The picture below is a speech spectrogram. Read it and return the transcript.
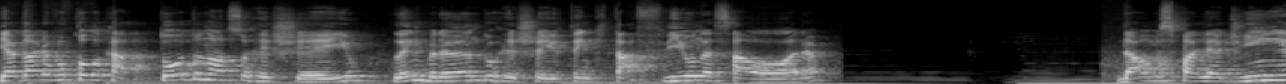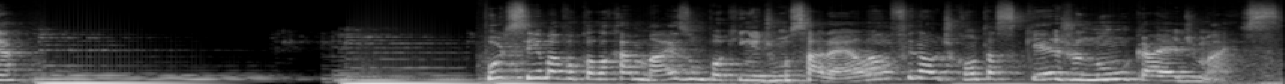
E agora eu vou colocar todo o nosso recheio. Lembrando, o recheio tem que estar tá frio nessa hora. Dá uma espalhadinha. Por cima vou colocar mais um pouquinho de mussarela, afinal de contas queijo nunca é demais.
